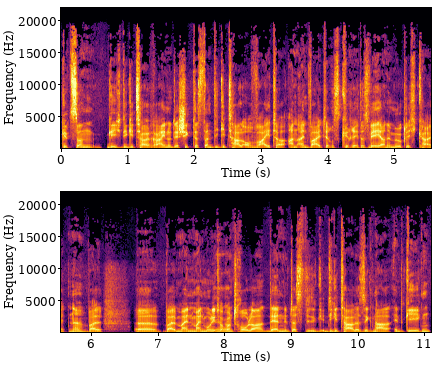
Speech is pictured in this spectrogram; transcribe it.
gibt's dann, gehe ich digital rein und der schickt das dann digital auch weiter an ein weiteres Gerät. Das wäre ja eine Möglichkeit, ne? Weil äh, weil mein, mein Monitor-Controller, der nimmt das dig- digitale Signal entgegen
